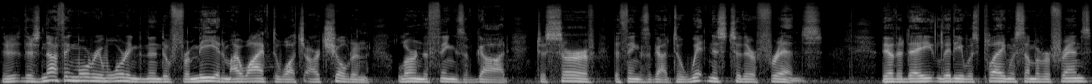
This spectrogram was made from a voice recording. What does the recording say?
There's nothing more rewarding than to, for me and my wife to watch our children learn the things of God, to serve the things of God, to witness to their friends. The other day, Lydia was playing with some of her friends,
